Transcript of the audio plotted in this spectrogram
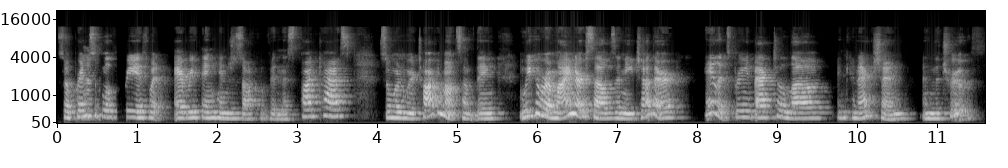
So principle yeah. three is what everything hinges off of in this podcast. So when we're talking about something, we can remind ourselves and each other, hey, let's bring it back to love and connection and the truth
